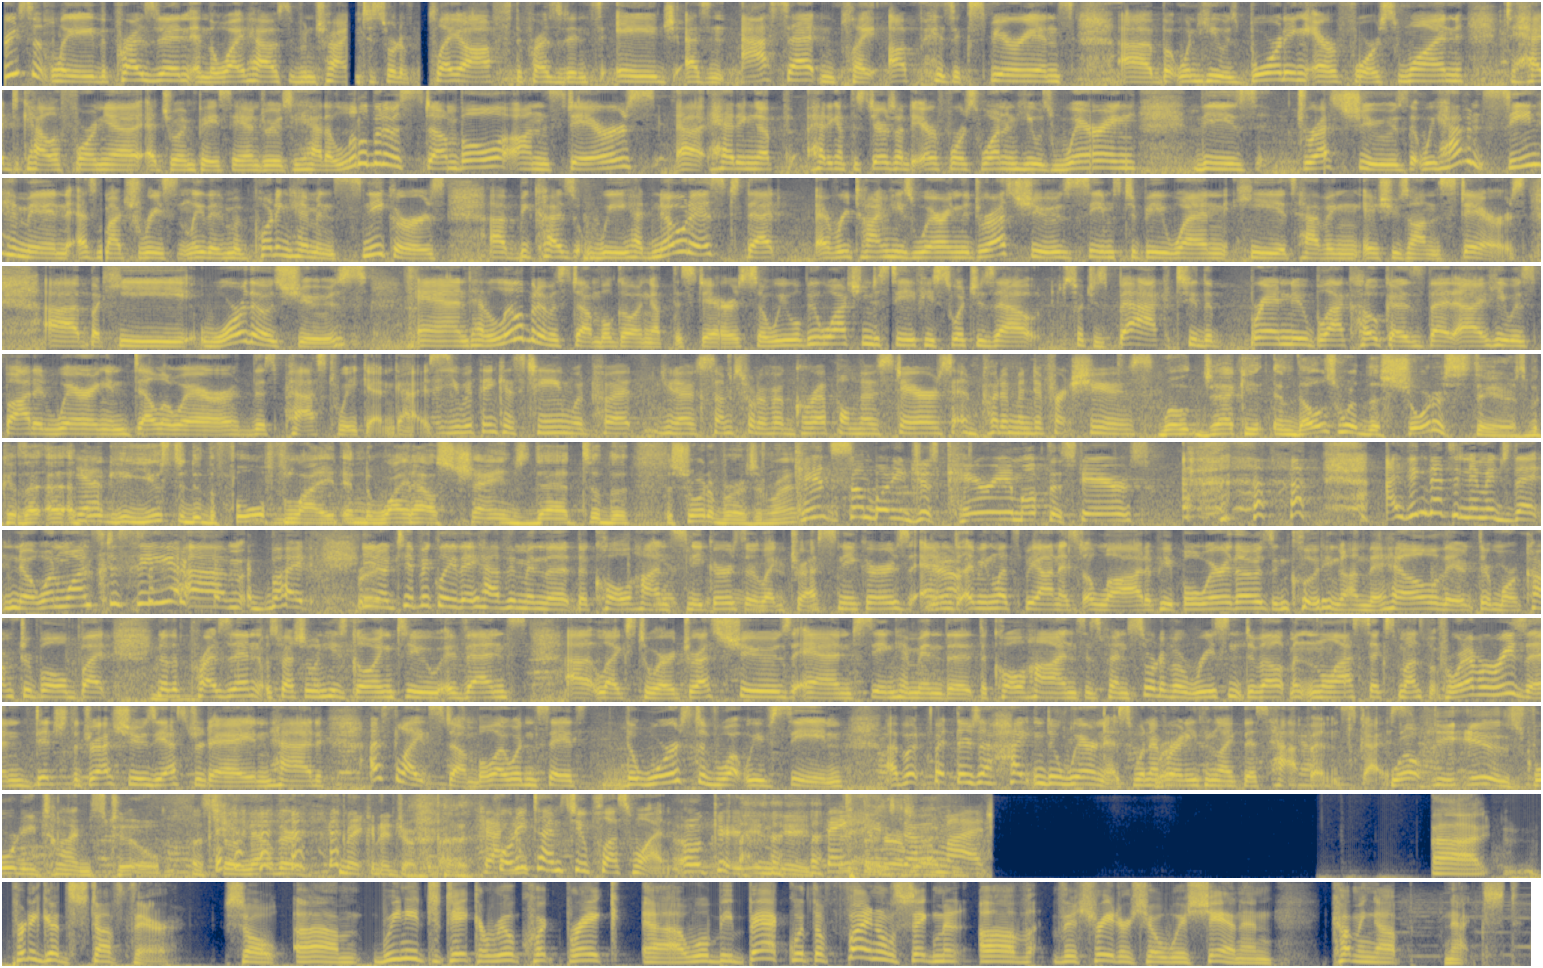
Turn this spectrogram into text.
Recently, the president and the White House have been trying to sort of play off the president's age as an asset and play up his experience. Uh, but when he was boarding Air Force One to head to California at Joint Base Andrews, he had a little bit of a stumble on the stairs, uh, heading up heading up the stairs onto Air Force One, and he was wearing these dress shoes that we haven't seen him in as much recently. They've been putting him in sneakers uh, because we had noticed that every time he's wearing the dress shoes seems to be when he is having issues on the stairs. Uh, but he wore those shoes and had a little bit of a stumble going up the stairs. So we will be watching to see if he switches out, switches back to the brand new black Hokas that uh, he was spotted wearing in Delaware this past weekend, guys. You would think his team would put, you know, some sort of a grip on those stairs and put him in different shoes. Well, Jacqui, and those were the shorter stairs because I, I Yeah. think he used to do the full flight, and the White House changed that to the, the shorter version, right? Can't somebody just carry him up the stairs? I think that's an image that no one wants to see. Um, but you know, typically they have him in the the Cole Haan sneakers. They're like dress sneakers, and Yeah. I mean, let's be honest, a lot of people wear those, including on the Hill. They're they're more comfortable. But you know, the president, especially when he's going to events, uh, likes to wear dress shoes. And seeing him in the the Cole Haans has been sort of a recent development in the last six months. But for whatever reason, ditched the dress shoes yesterday and had a slight stumble. I wouldn't say it's the worst of what we've seen, uh, but but there's a heightened awareness whenever Right. anything like this happens, guys. Well, he is 40 times two, uh, so now they're making a joke about it. 40 times 2 plus 1. Okay, indeed. Thank you so much. Uh, pretty good stuff there. So um, we need to take a real quick break. Uh, we'll be back with the final segment of the Schroeder Show with Shannon coming up next.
